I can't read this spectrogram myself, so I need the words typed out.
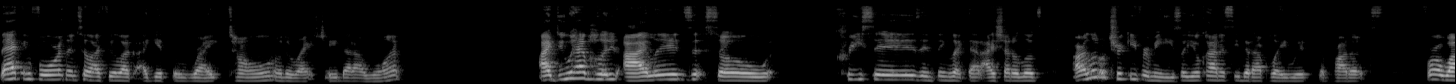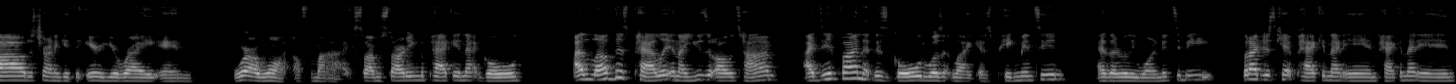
back and forth until I feel like I get the right tone or the right shade that I want. I do have hooded eyelids, so creases and things like that, eyeshadow looks are a little tricky for me. So you'll kind of see that I play with the products for a while, just trying to get the area right and where I want uh, for my eyes. So I'm starting to pack in that gold. I love this palette and I use it all the time. I did find that this gold wasn't like as pigmented as I really wanted it to be, but I just kept packing that in, packing that in.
